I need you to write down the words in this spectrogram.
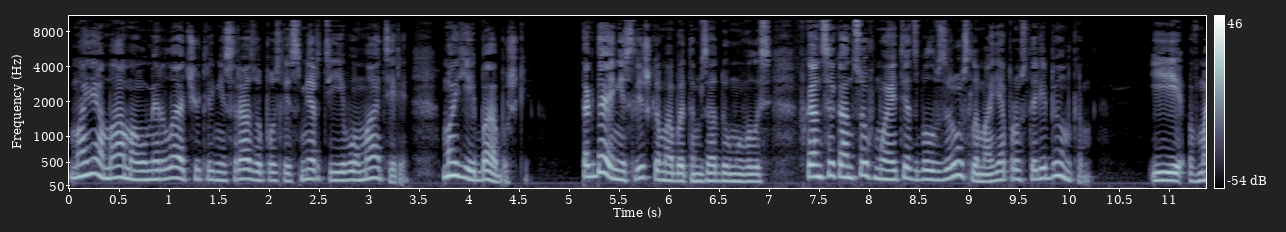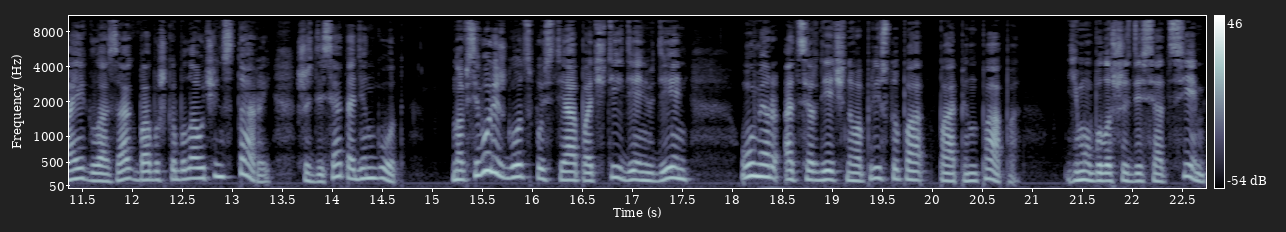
Моя мама умерла чуть ли не сразу после смерти его матери, моей бабушки. Тогда я не слишком об этом задумывалась. В конце концов, мой отец был взрослым, а я просто ребенком. И в моих глазах бабушка была очень старой, 61 год. Но всего лишь год спустя, почти день в день, умер от сердечного приступа папин папа. Ему было 67,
